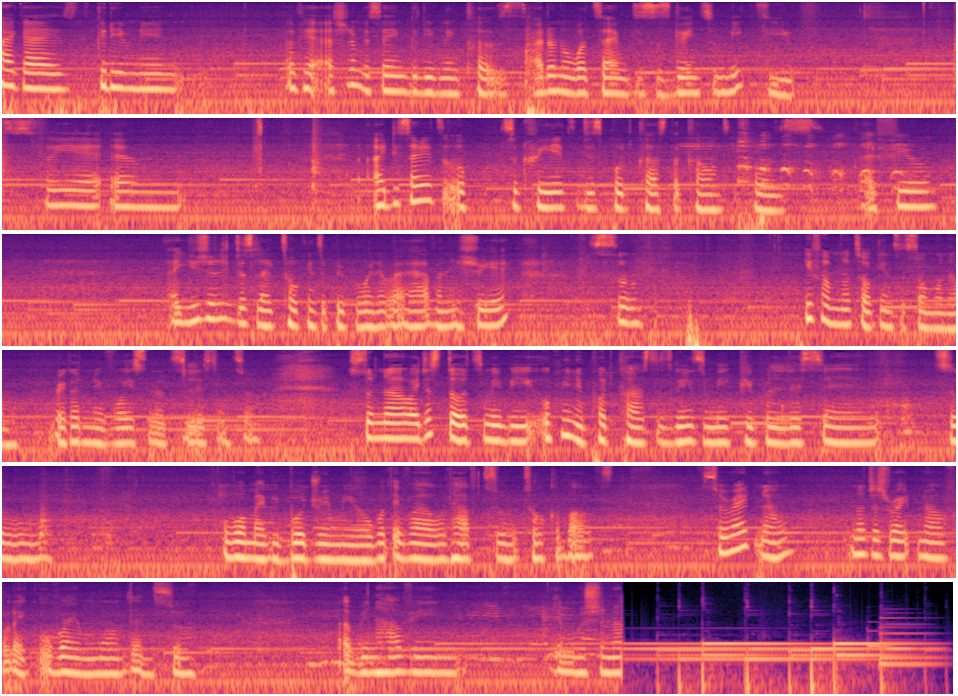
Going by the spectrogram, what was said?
Hi guys, good evening. Okay, I shouldn't be saying good evening because I don't know what time this is going to meet you. So yeah, um, I decided to to create this podcast account because I feel I usually just like talking to people whenever I have an issue. Yeah? So if I'm not talking to someone, I'm recording a voice note to listen to. So now I just thought maybe opening a podcast is going to make people listen to what might be bothering me or whatever I would have to talk about. So right now, not just right now, for like over a month and so, I've been having emotional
